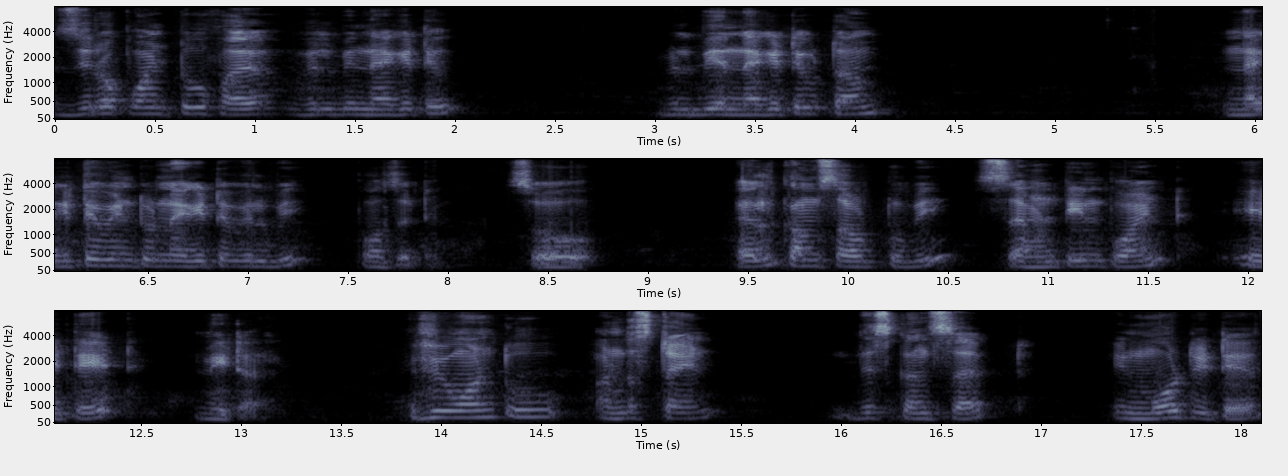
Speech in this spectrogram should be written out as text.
0.25 will be negative, will be a negative term, Mm. negative into negative will be positive. So L comes out to be 17.88 meter. If you want to understand this concept, in more detail,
